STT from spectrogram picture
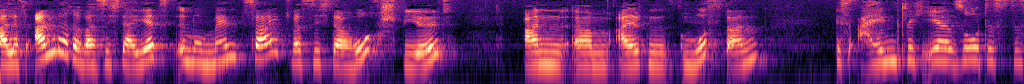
Alles andere, was sich da jetzt im Moment zeigt, was sich da hochspielt an ähm, alten Mustern, ist eigentlich eher so, dass das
